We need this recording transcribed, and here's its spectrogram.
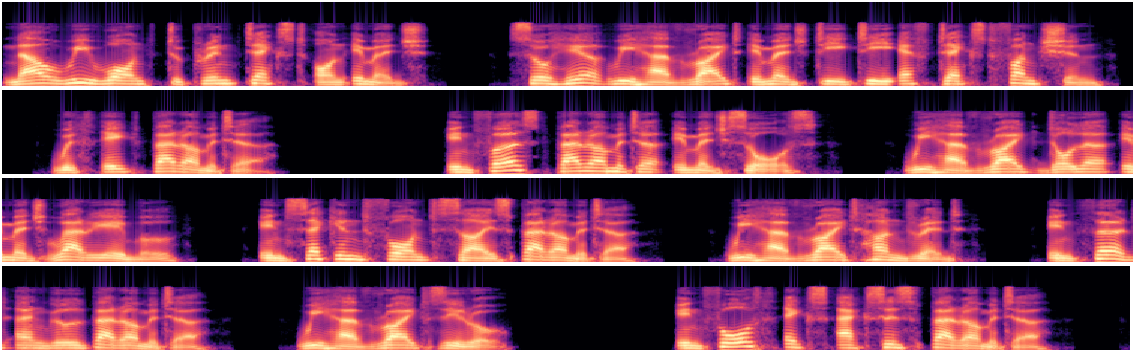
Now we want to print text on image. So here we have write image TTF text function with 8 parameter. In first parameter image source, we have write dollar $image variable. In second font size parameter, we have write 100. In third angle parameter, we have right 0. In fourth x-axis parameter,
